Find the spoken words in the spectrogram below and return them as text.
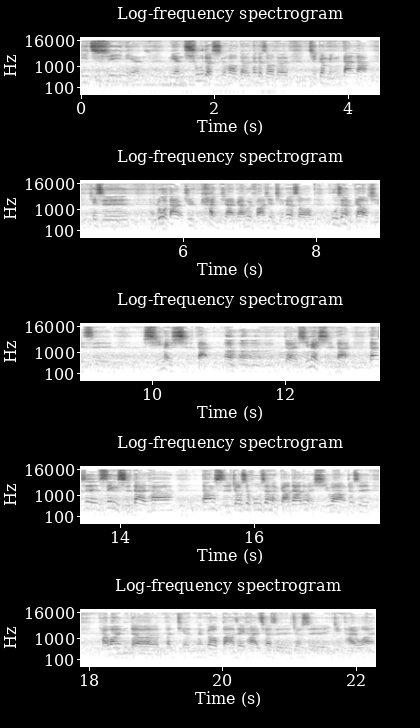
一七年年初的时候的那个时候的几个名单啦，其实如果大家有去看一下，应该会发现，其实那个时候呼声很高，其实是喜美时代。嗯嗯嗯嗯，对，喜美时代。但是 Civic 时代，它当时就是呼声很高，大家都很希望就是台湾的本田能够把这台车子就是引进台湾。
